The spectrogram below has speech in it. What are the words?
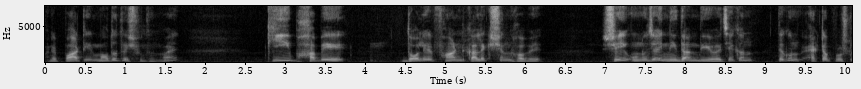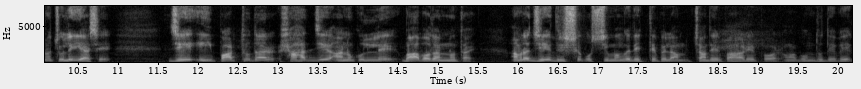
মানে পার্টির মদতে শুধু নয় কীভাবে দলের ফান্ড কালেকশন হবে সেই অনুযায়ী নিদান দিয়ে হয়েছে। এখন দেখুন একটা প্রশ্ন চলেই আসে যে এই পার্থদার সাহায্যে আনুকূল্যে বা বদান্যতায় আমরা যে দৃশ্য পশ্চিমবঙ্গে দেখতে পেলাম চাঁদের পাহাড়ের পর আমার বন্ধু দেবের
